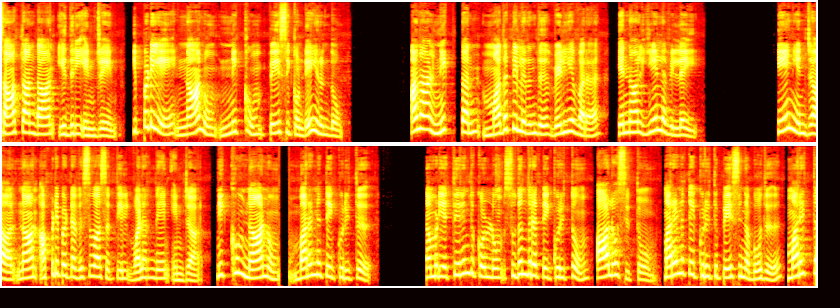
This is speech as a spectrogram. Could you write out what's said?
சாத்தான் தான் எதிரி என்றேன். இப்படியே நானும் நிக்கும் பேசிக்கொண்டே இருந்தோம். ஆனால் நிக் தன் மதத்திலிருந்து வெளியே வர என்னால் இயலவில்லை. ஏன் என்றால் நான் அப்படிப்பட்ட விசுவாசத்தில் வளர்ந்தேன் என்றார். நிக்கும் நானும் மரணத்தை குறித்து நம்முடைய தெரிந்து கொள்ளும் சுதந்திரத்தை குறித்தும் ஆலோசித்தோம். மரணத்தை குறித்து பேசின போது மறித்த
